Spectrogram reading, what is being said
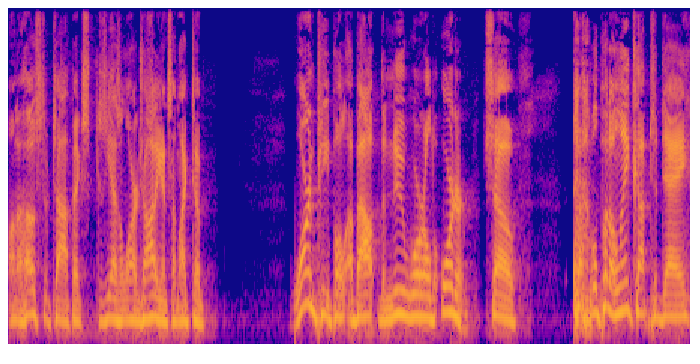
on a host of topics because he has a large audience. I'd like to warn people about the New World Order. So we'll put a link up today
